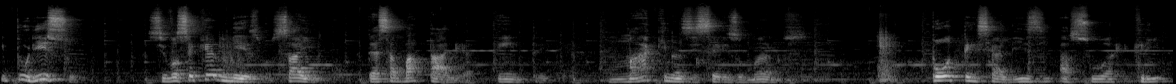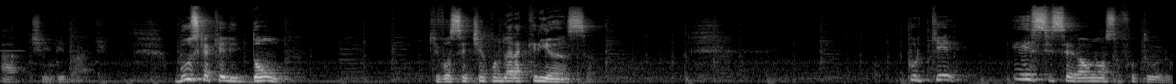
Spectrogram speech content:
E por isso, se você quer mesmo sair dessa batalha entre máquinas e seres humanos, potencialize a sua criatividade. Busque aquele dom que você tinha quando era criança porque esse será o nosso futuro.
